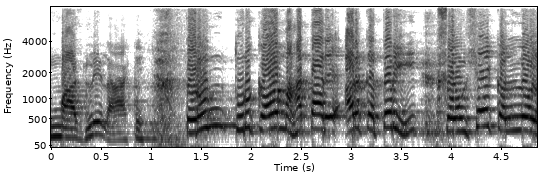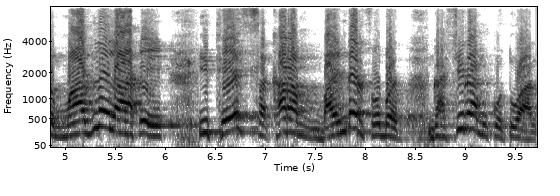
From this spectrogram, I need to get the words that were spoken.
माजलेला आहे. तरुण तुर्क म्हातारे अर्क तरी संशय कल्लोळ माजलेला आहे. इथे सखाराम बाइंडर सोबत घाशीराम कोतवाल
